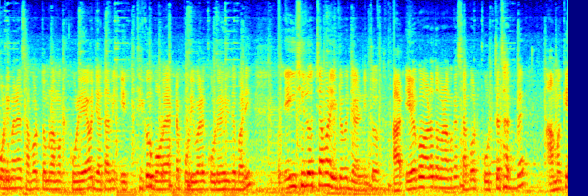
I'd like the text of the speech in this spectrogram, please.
পরিমাণে সাপোর্ট তোমরা আমাকে করে যাও যাতে আমি এর থেকেও বড় একটা পরিবারে করে দিতে পারি। এই ছিল হচ্ছে আমার ইউটিউবের জার্নি তো আর এরকম আরও তোমরা আমাকে সাপোর্ট করতে থাকবে, আমাকে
